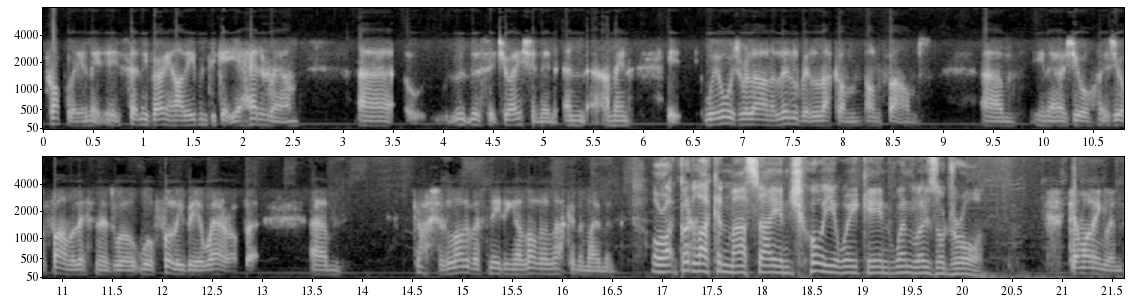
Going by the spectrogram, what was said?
properly, and it, it's certainly very hard even to get your head around uh, the situation. And, and I mean, it, we always rely on a little bit of luck on on farms. Um, you know, as your as your farmer listeners will will fully be aware of, but. Um, gosh, there's a lot of us needing a lot of luck at the moment. All right, good luck in Marseille. Enjoy your weekend, win, lose, or draw. Come on, England.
